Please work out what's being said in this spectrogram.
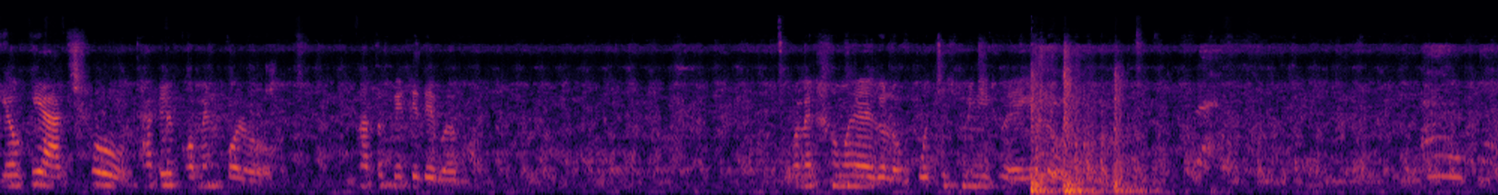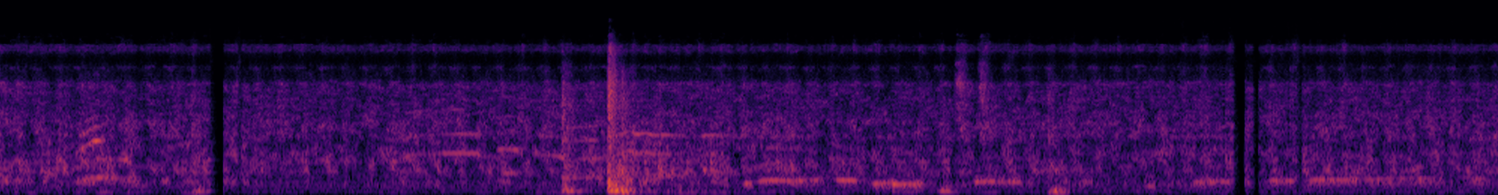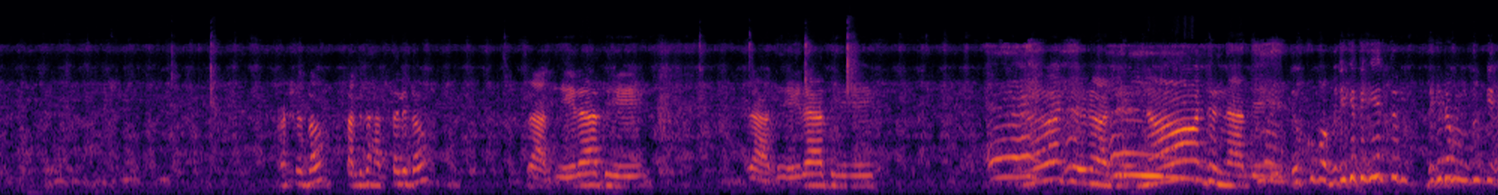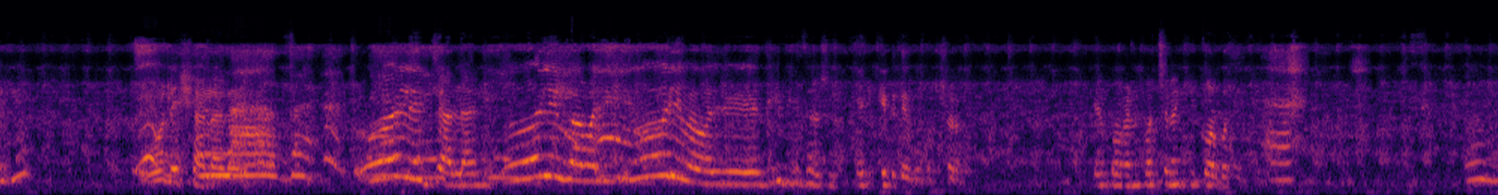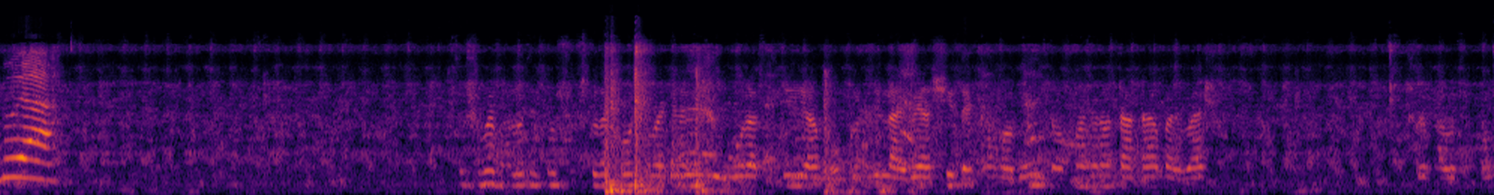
কেউ কি আছো? থাকলে কমেন্ট করো। না তো কেটে দেবো এখন। অনেক সময় হয়ে গেল, পঁচিশ মিনিট হয়ে গেল। একটা দাও, তালিতে হাততালি দাও। রাধে রাধে রাধে রাধে। দেখো কি দেখি কেটে দেবো কেউ কমেন্ট করছে না করব দেখি। তো সবাই ভালো থেকো, সুস্থ থাকো। সবাইকে জানি শুভরাত্রি আর কখন যদি লাইভে আসি, দেখা হবে। তখন যেন টাটা বাই বাই সবাই ভালো থেকো।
